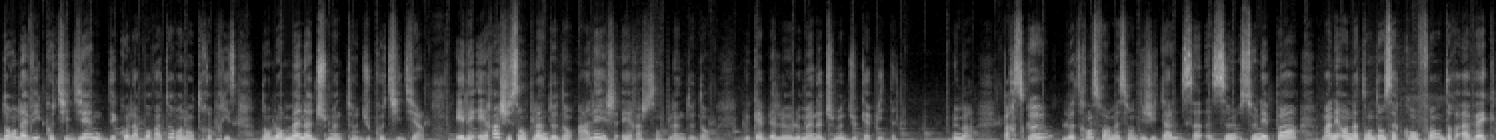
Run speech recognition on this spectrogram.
dans la vie quotidienne des collaborateurs en entreprise, dans leur management du quotidien. Et les RH, ils sont pleins dedans. Allez, RH sont pleins dedans. Le, le, management du capital humain. Parce que la transformation digitale, ce, n'est pas... On a tendance à confondre avec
